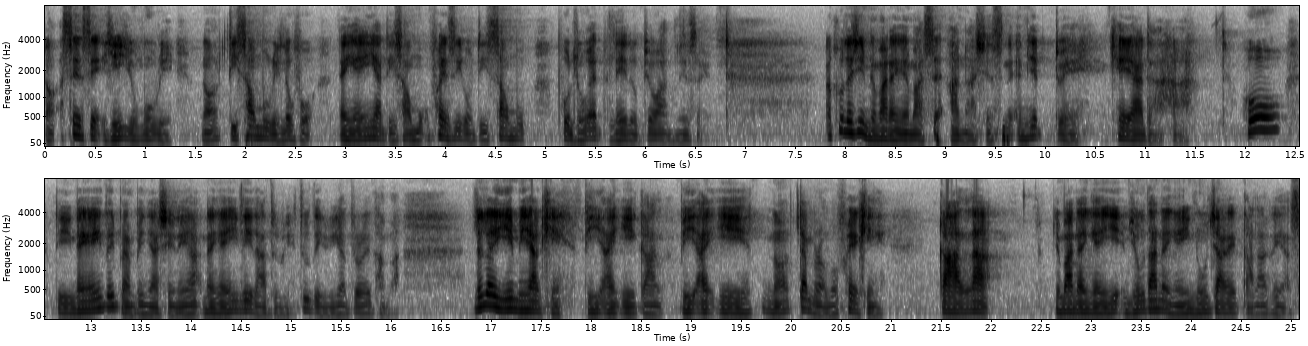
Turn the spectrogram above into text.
နော်အစစ်စစ်အရေးယူမှုတွေနော်တိဆောက်မှုတွေလုပ်ဖို့နိုင်ငံရေးရတိဆောက်မှုအဖွဲ့အစည်းကိုတိဆောက်မှုဖို့လိုအပ်တယ်လေလို့ပြောရတယ်ဆိုရင်အခုလက်ရှိမြန်မာနိုင်ငံမှာစစ်အာဏာရှင်စနစ်အမြင့်တွယ်ခဲ့ရတာဟာဟိုးဒီနိုင်ငံရေးသိပ္ပံပညာရှင်တွေကနိုင်ငံရေးလေ့လာသူတွေသူတွေကပြောတဲ့အခါမှာလက်လက်ရေးမရခင် BIA က BIA เนาะတက်မတော်မဖွဲ့ခင်ကာလမြန်မာနိုင်ငံရေးအမျိုးသားနိုင်ငံရေးနှိုးကြတဲ့ကာလကစ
